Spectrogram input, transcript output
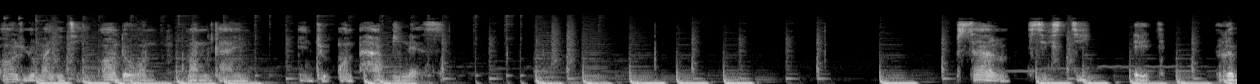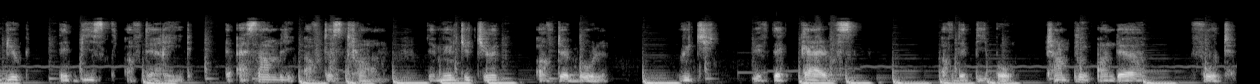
all humanity, all the one mankind into unhappiness. Psalm 68 Rebuke the beast of the reed, the assembly of the strong, the multitude of the bull, which with the calves of the people trampling their foot,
